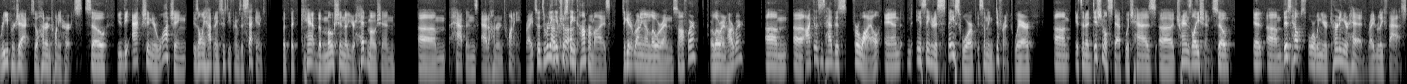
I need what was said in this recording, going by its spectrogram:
reproject to 120 hertz. So you, the action you're watching is only happening 60 frames a second, but the can- the motion of your head motion um, happens at 120, right? So it's a really Oh, cool. interesting compromise to get it running on lower end software or lower end hardware. Um, uh, Oculus has had this for a while, and asynchronous space warp is something different, where um, it's an additional step which has uh, translation. So it, um, this helps for when you're turning your head right really fast,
